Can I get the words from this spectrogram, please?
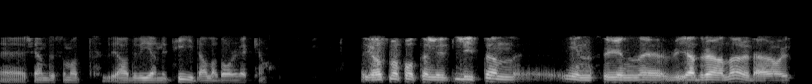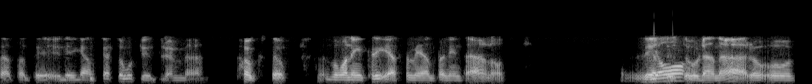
Eh, kändes som att vi hade igen i tid alla dagar i veckan. Jag som har fått en liten insyn eh, via drönare där har ju sett att det, det är ganska stort utrymme högst upp, våning tre, som egentligen inte är något. Vet ja. hur stor den är och, och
